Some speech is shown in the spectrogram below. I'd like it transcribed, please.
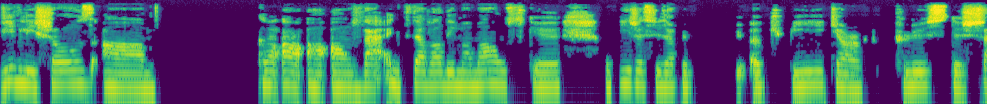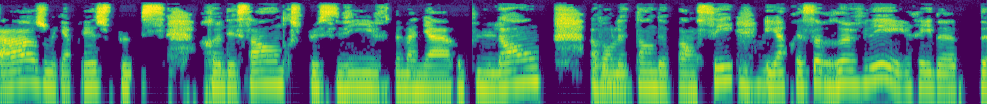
vivre les choses en en, en, en vague, d'avoir des moments où ce que oui, je suis un peu plus occupée, qu'il y a un plus de charge, mais qu'après je peux redescendre, je peux vivre de manière plus lente, avoir mmh. le temps de penser mmh et après ça revenir et de, de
